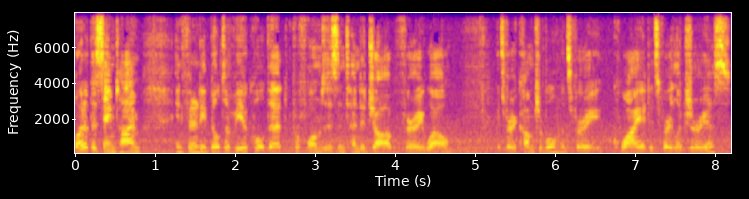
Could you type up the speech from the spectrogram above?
But at the same time, Infiniti built a vehicle that performs its intended job very well. It's very comfortable, it's very quiet, it's very luxurious,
